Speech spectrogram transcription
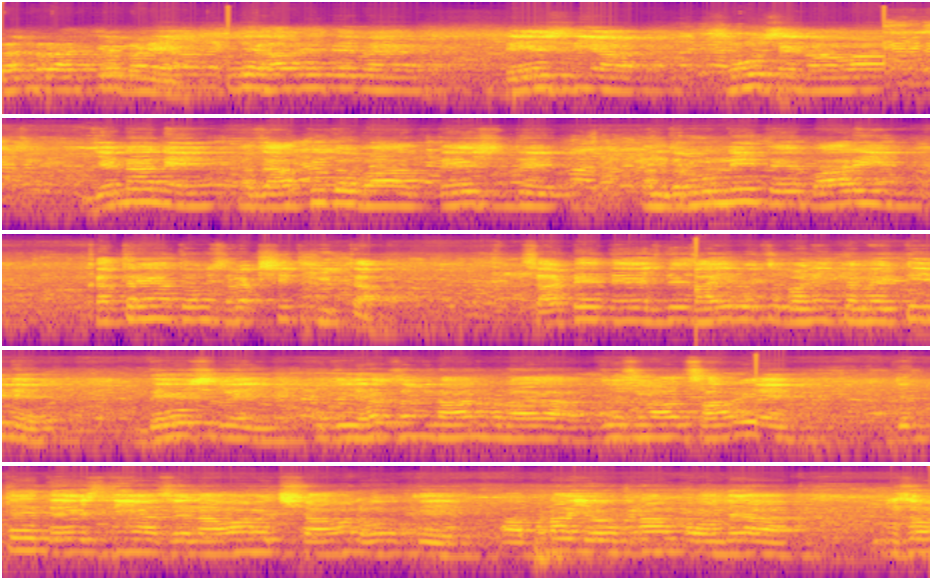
ਗਣਰਾਜ ਬਣਿਆ। ਦਿਹਾੜੇ ਤੇ ਮੈਂ ਦੇਸ਼ ਦੀਆਂ ਸਮੂਹ ਸੇਨਾਵਾਂ ਜਿਨ੍ਹਾਂ ਨੇ ਆਜ਼ਾਦੀ ਤੋਂ ਬਾਅਦ ਦੇਸ਼ ਦੇ ਅੰਦਰੂਨੀ ਤੇ ਬਾਹਰੀ ਖਤਰਿਆਂ ਤੋਂ ਸੁਰੱਖਿਅਤ ਕੀਤਾ। ਸਾਡੇ ਦੇਸ਼ ਦੇ ਸਾਈ ਵਿੱਚ ਬਣੀ ਕਮੇਟੀ ਨੇ ਦੇਸ਼ ਲਈ ਅਜਿਹਾ ਸੰਵਿਧਾਨ ਬਣਾਇਆ, ਜਿਸ ਨਾਲ ਸਾਰੇ ਨੇ ਜਿੱਤੇ ਦੇਸ਼ ਦੀਆਂ ਸੇਨਾਵਾਂ ਵਿੱਚ ਸ਼ਾਮਲ ਹੋ ਕੇ ਆਪਣਾ ਯੋਗਦਾਨ ਪਾਉਂਦਿਆਂ 1900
